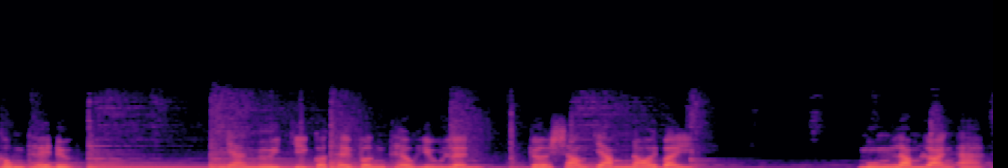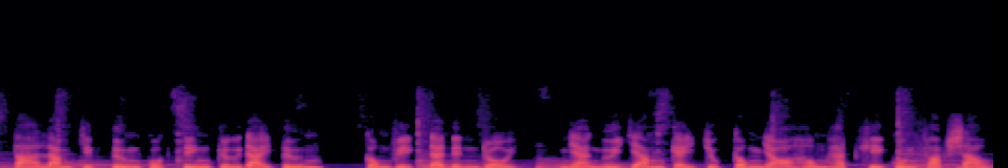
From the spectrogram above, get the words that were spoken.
không thế được. Nhà ngươi chỉ có thể vâng theo hiệu lệnh, cớ sao dám nói bậy. Muốn làm loạn à, ta làm chức tướng quốc tiến cử đại tướng, công việc đã định rồi, nhà ngươi dám cậy chút công nhỏ hống hách khi quân Pháp sao,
